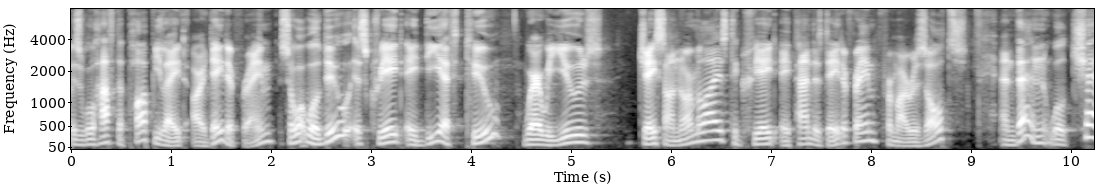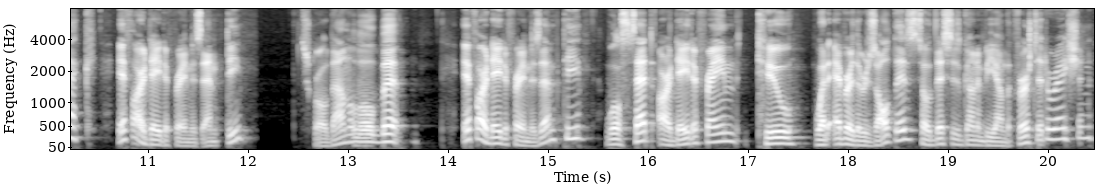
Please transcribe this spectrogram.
is we'll have to populate our data frame. So what we'll do is create a df2 where we use JSON normalize to create a pandas data frame from our results. And then we'll check if our data frame is empty. Scroll down a little bit. If our data frame is empty, we'll set our data frame to whatever the result is. So this is going to be on the first iteration,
